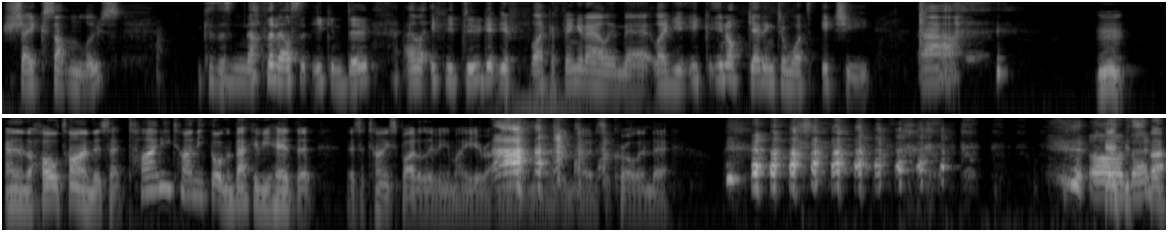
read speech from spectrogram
shake something loose because there's nothing else that you can do and like if you do get your like a fingernail in there like you, you you're not getting to what's itchy ah Mm. And then the whole time there's that tiny, tiny thought in the back of your head that there's a tiny spider living in my ear right now. I didn't notice it crawl in there. oh like,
